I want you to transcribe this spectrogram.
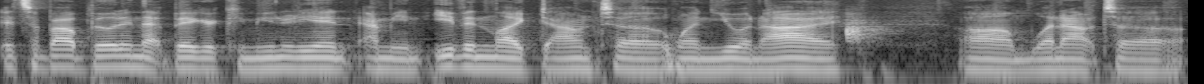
it's about building that bigger community and I mean, even like down to when you and I um, went out to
